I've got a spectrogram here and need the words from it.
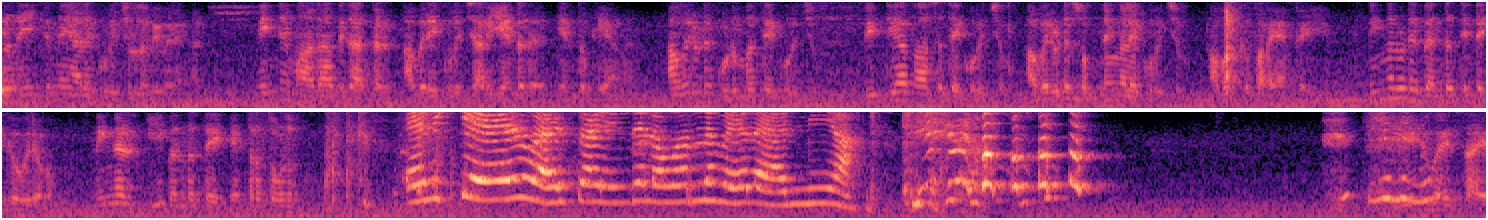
പ്രണയിക്കുന്നയാളെ കുറിച്ചുള്ള വിവരങ്ങൾ. നിന്റെ മാതാപിതാക്കൾ അവരെ കുറിച്ച് അറിയേണ്ടത് എന്തൊക്കെയാണ്? അവരുടെ കുടുംബത്തെക്കുറിച്ചും വിദ്യാഭ്യാസത്തെക്കുറിച്ചും അവരുടെ സ്വപ്നങ്ങളെക്കുറിച്ചും അവർക്ക് പറയാൻ കഴിയും. നിങ്ങളുടെ ബന്ധത്തിന്റെ ഗൗരവം നിങ്ങൾ ഈ ബന്ധത്തെ എത്രത്തോളം എനിക്ക് ഏഴ് വയസ്സായി. എന്റെ ലവറിന്റെ പേര് ആൻമിയ ഏഴു വയസ്സായ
